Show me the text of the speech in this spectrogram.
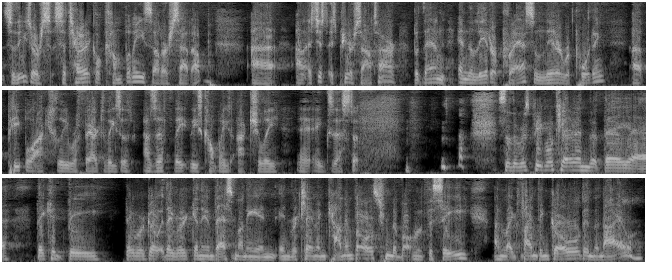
so these are satirical companies that are set up uh, and it's just it's pure satire. But then in the later press and later reporting, uh, people actually refer to these as, as if they, these companies actually uh, existed. so there was people claiming that they uh, they could be they were go they were going to invest money in, in reclaiming cannonballs from the bottom of the sea and like finding gold in the Nile.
